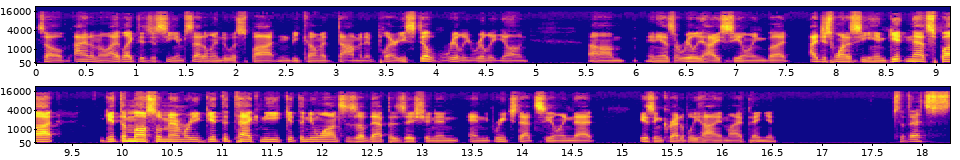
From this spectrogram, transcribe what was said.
So I don't know. I'd like to just see him settle into a spot and become a dominant player. He's still really, really young, um, and he has a really high ceiling. But I just want to see him get in that spot, get the muscle memory, get the technique, get the nuances of that position, and and reach that ceiling that is incredibly high, in my opinion. So that's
